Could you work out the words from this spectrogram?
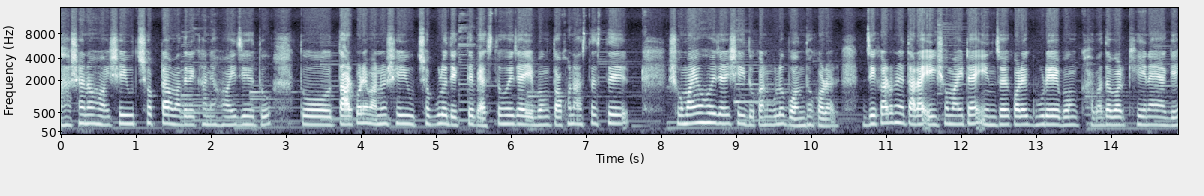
ভাসানো হয়। সেই উৎসবটা আমাদের এখানে হয় যেহেতু। তো তারপরে মানুষ সেই উৎসবগুলো দেখতে ব্যস্ত ব্যস্ত হয়ে যায় এবং তখন আস্তে আস্তে সময়ও হয়ে যায় সেই দোকানগুলো বন্ধ করার। যে কারণে তারা এই সময়টা এনজয় করে ঘুরে এবং খাবার দাবার খেয়ে নেয় আগে।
